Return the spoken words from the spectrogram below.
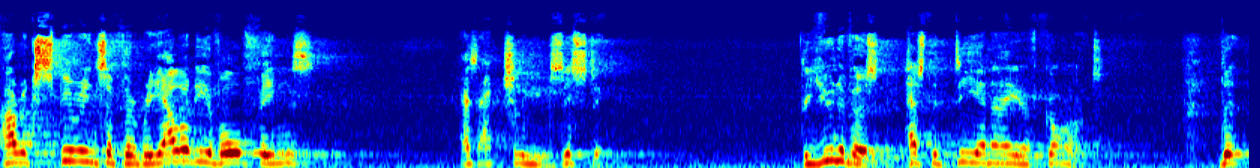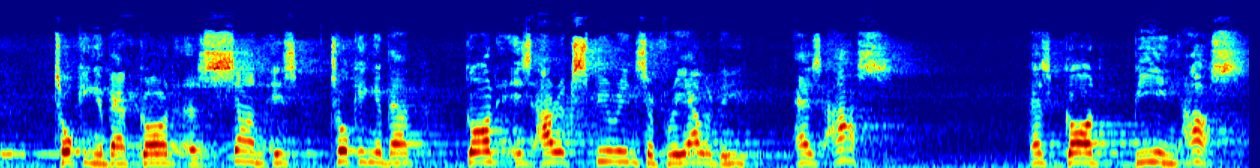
Our experience of the reality of all things as actually existing. The universe has the DNA of God. The talking about God as Son is talking about God is our experience of reality as us, as God being us,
